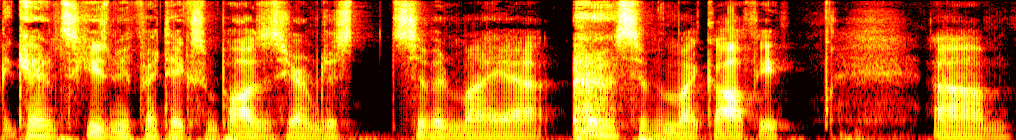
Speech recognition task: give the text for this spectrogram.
Again, excuse me if I take some pauses here. I'm just sipping my uh, sipping my coffee, um,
